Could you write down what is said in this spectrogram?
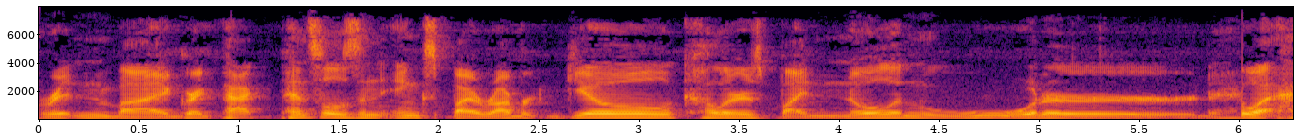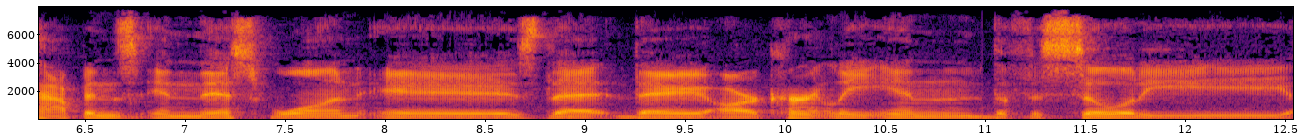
Written by Greg Pak. Pencils and inks by Robert Gill. Colors by Nolan Woodard. What happens in this one is that they are currently in the facility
